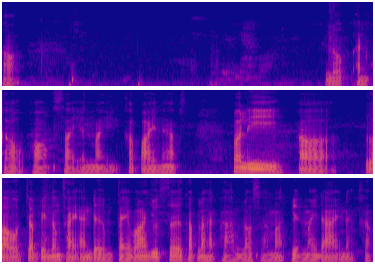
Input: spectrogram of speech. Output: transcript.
ก็ ลบอันเก่าออกใส่อันใหม่เข้าไปนะครับวลีเอ่อเราจำเป็นต้องใช้อันเดิม แต่ว่า user กับรหัสผ่านเราสามารถเปลี่ยนใหม่ได้นะครับ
